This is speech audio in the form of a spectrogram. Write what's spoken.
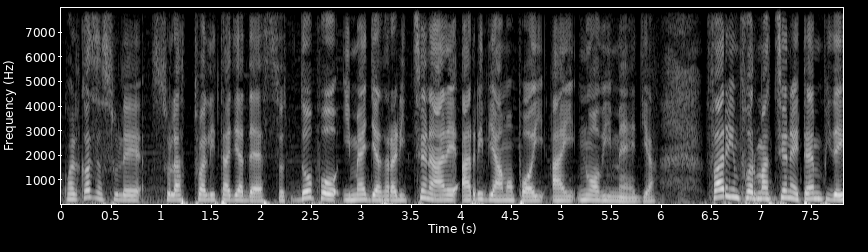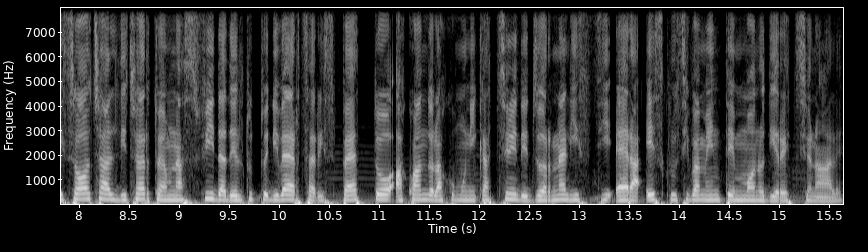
qualcosa sulle, sull'attualità di adesso. Dopo i media tradizionali arriviamo poi ai nuovi media. Fare informazione ai tempi dei social di certo è una sfida del tutto diversa rispetto a quando la comunicazione dei giornalisti era esclusivamente monodirezionale.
